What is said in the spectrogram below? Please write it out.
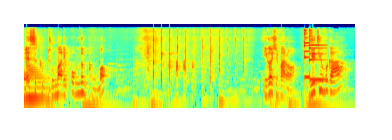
S급 두 마리 뽑는 방법? 이것이 바로 유튜브가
